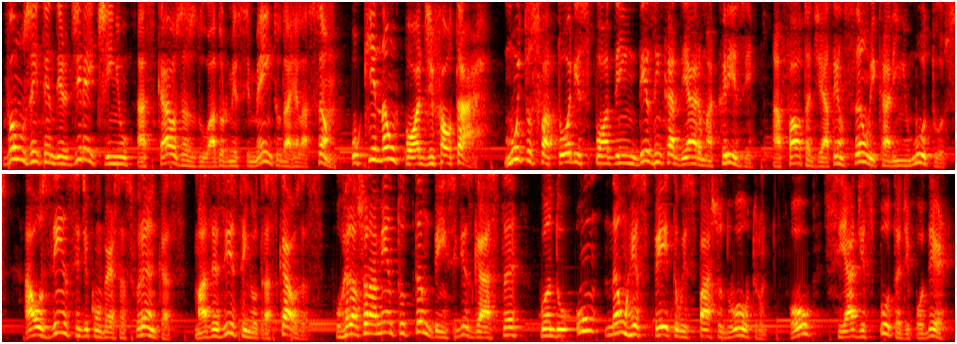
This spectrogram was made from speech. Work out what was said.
vamos entender direitinho as causas do adormecimento da relação. O que não pode faltar? Muitos fatores podem desencadear uma crise: a falta de atenção e carinho mútuos, a ausência de conversas francas, mas existem outras causas. O relacionamento também se desgasta quando um não respeita o espaço do outro ou se há disputa de poder.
